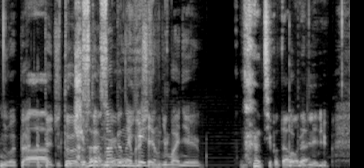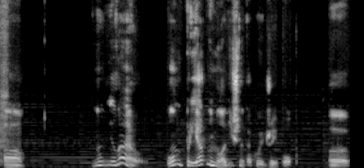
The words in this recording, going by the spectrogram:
Ну, опять, а, опять же, то, что особенно не обращаем внимания типа того, да. А, ну, не знаю, он приятный, мелодичный такой джей-поп. А,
